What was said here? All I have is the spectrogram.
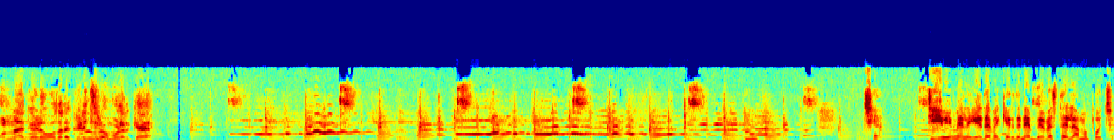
சொன்னா கேளு உதற கிழிச்சிருவோம் போல இருக்க. டிவி மேல எதை வைக்கிறதுனே விவசாய இல்லாம போச்சு.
